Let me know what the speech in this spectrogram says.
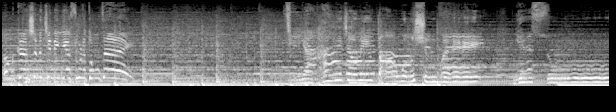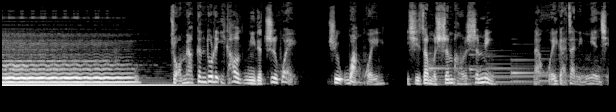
让我们更深的经历耶稣。的同在。天涯海角你把我寻回，耶稣。主，我们要更多的依靠你的智慧，去挽回一些在我们身旁的生命，来悔改在你面前。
